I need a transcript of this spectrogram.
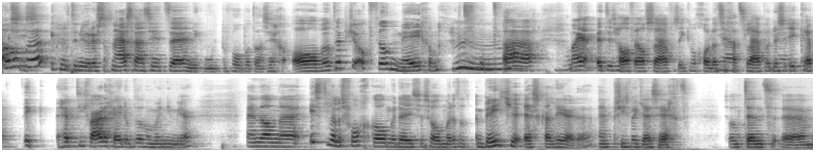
Precies, open. ik moet er nu rustig naast gaan zitten. En ik moet bijvoorbeeld dan zeggen... Oh, wat heb je ook veel meegemaakt Mhm. vandaag. Maar ja, het is half elf s'avonds. Ik wil gewoon dat ze gaat slapen. Dus Ja. ik, heb, ik heb die vaardigheden op dat moment niet meer. En dan eh, is het wel eens voorgekomen deze zomer dat het een beetje escaleerde. En precies wat jij zegt. Zo'n tent ehm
